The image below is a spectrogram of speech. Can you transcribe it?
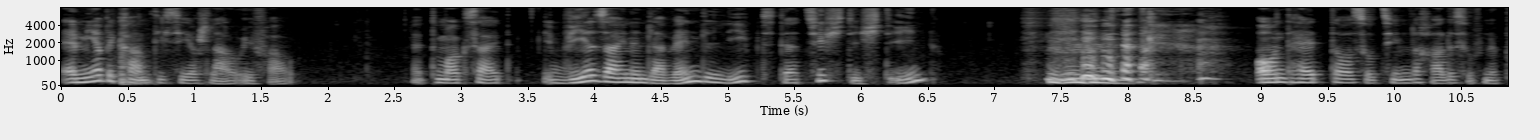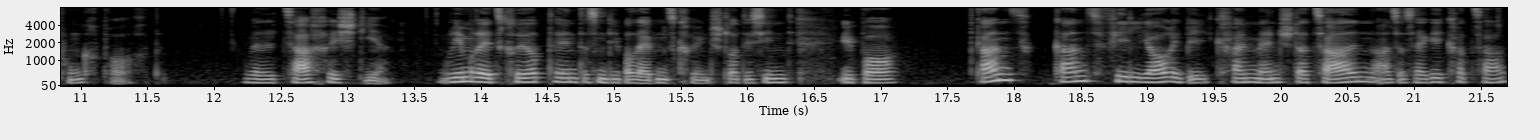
eine mir bekannte, sehr schlaue Frau hat mal gesagt, wer seinen Lavendel liebt, der züchtigt ihn. und hat da so ziemlich alles auf einen Punkt gebracht. Weil die Sache ist die, wie wir jetzt gehört haben, das sind Überlebenskünstler. Die sind über ganz, ganz viele Jahre, ich bin kein Mensch der Zahlen, also sage ich keine Zahl,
